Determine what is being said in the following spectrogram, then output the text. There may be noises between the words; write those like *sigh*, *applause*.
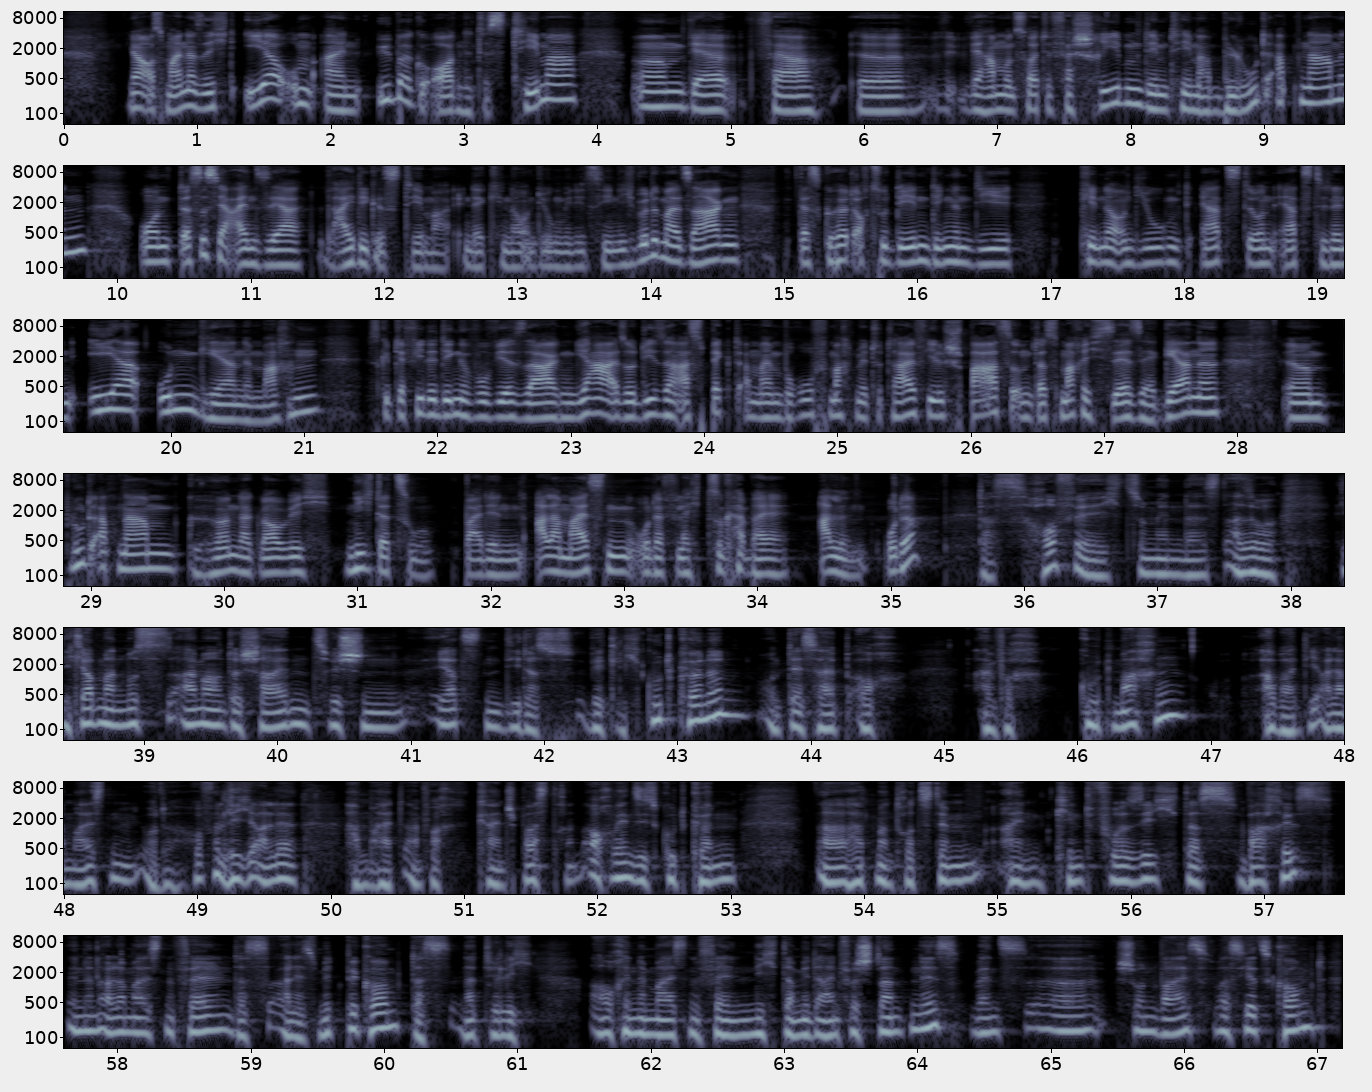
ja, aus meiner Sicht eher um ein übergeordnetes Thema. Ähm, wir, ver, äh, wir haben uns heute verschrieben dem Thema Blutabnahmen und das ist ja ein sehr leidiges Thema in der Kinder- und Jugendmedizin. Ich würde mal sagen, das gehört auch zu den Dingen, die Kinder- und Jugendärzte und Ärztinnen eher ungerne machen. Es gibt ja viele Dinge, wo wir sagen, ja, also dieser Aspekt an meinem Beruf macht mir total viel Spaß und das mache ich sehr, sehr gerne. Ähm, Blutabnahmen gehören da, glaube ich, nicht dazu. Bei den allermeisten oder vielleicht sogar bei allen, oder? Das hoffe ich zumindest. Also ich glaube, man muss einmal unterscheiden zwischen Ärzten, die das wirklich gut können und deshalb auch einfach gut machen aber die allermeisten oder hoffentlich alle haben halt einfach keinen Spaß dran. Auch wenn sie es gut können, äh, hat man trotzdem ein Kind vor sich, das wach ist in den allermeisten Fällen, das alles mitbekommt, das natürlich auch in den meisten Fällen nicht damit einverstanden ist, wenn es äh, schon weiß, was jetzt kommt.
